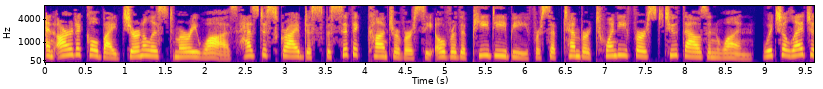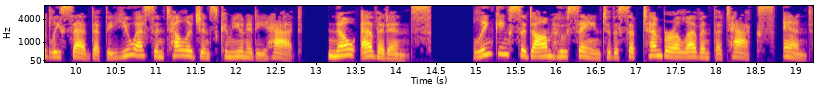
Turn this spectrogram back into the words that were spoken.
An article by journalist Murray Waas has described a specific controversy over the PDB for September 21, 2001, which allegedly said that the U.S. intelligence community had no evidence linking Saddam Hussein to the September 11 attacks, and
